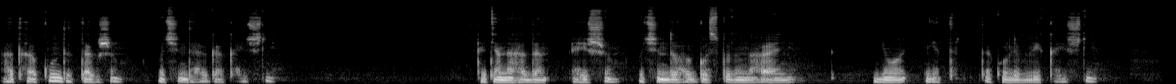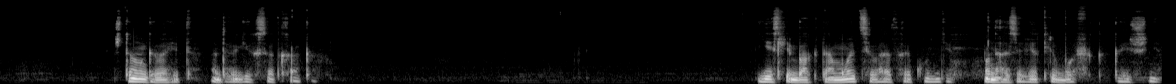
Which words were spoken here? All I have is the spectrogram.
Радхакунда также очень дорога Кришне. Хотя Нагада Риша очень дорог Господу Нараяне, у него нет такой любви к Кришне. Что он говорит о других садхаках? Если Бхакта молится в Радхакунде, он разовьет любовь к Кришне.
